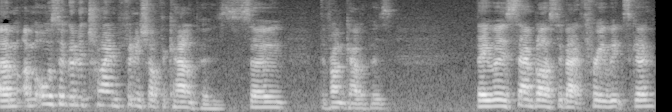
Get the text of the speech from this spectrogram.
Um, I'm also going to try and finish off the calipers, so the front calipers. They were sandblasted about three weeks ago.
